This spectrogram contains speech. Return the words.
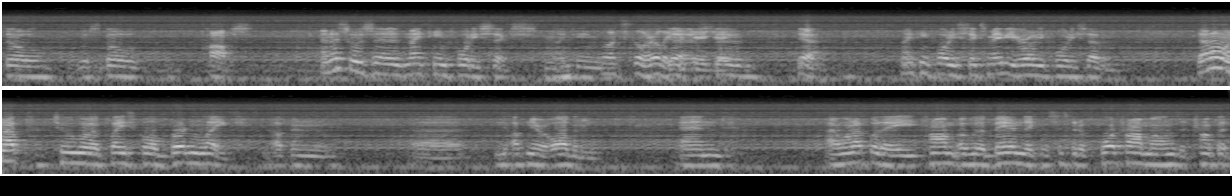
still was still tops, and this was uh, 1946. 19, Well, it's still early yeah, for JJ. uh, yeah, 1946, maybe early 47. Then I went up to a place called Burden Lake, up in uh, up near Albany, and I went up with a trom uh, with a band that consisted of four trombones, a trumpet,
